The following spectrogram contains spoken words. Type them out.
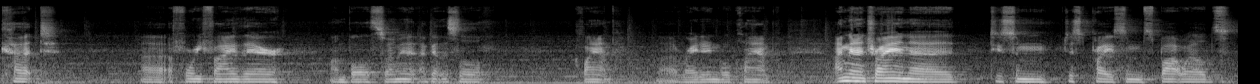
cut uh, a 45 there on both. So I'm gonna, I've got this little clamp, uh, right angle clamp. I'm gonna try and uh, do some, just probably some spot welds,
